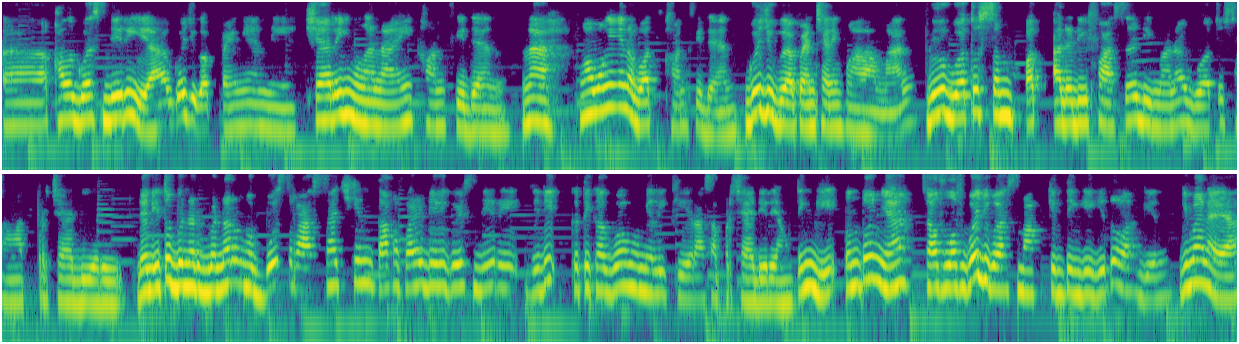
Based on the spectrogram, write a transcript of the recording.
uh, eh, kalau gue sendiri ya gue juga pengen nih sharing mengenai confident. Nah ngomongin about confident gue juga pengen sharing pengalaman. Dulu gue tuh sempet ada di fase di mana gue tuh sangat percaya diri dan itu benar-benar ngeboost rasa cinta kepada diri gue sendiri. Jadi ketika gue memiliki rasa percaya diri yang tinggi tentunya self love gue juga semakin tinggi gitu loh Gin. Gimana ya?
